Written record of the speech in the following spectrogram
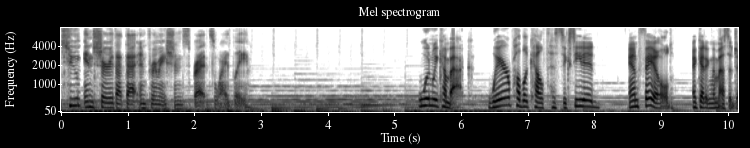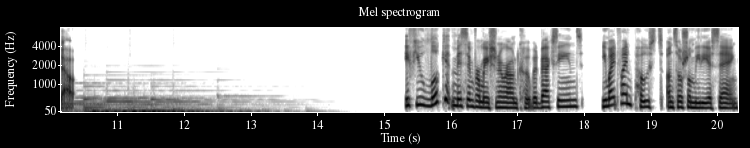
to ensure that that information spreads widely. When we come back, where public health has succeeded and failed at getting the message out. If you look at misinformation around COVID vaccines, you might find posts on social media saying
